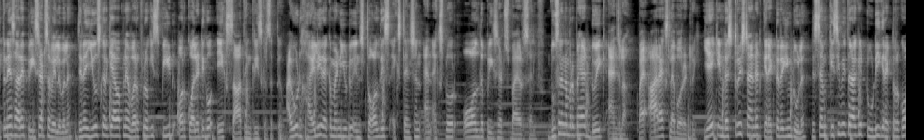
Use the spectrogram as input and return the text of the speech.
इतने सारे प्रीसेट्स अवेलेबल हैं, जिन्हें यूज़ करके आप अपने वर्क फ्लो की स्पीड और क्वालिटी को एक साथ इंक्रीज कर सकते हो. I would highly recommend you to install this extension and explore all the presets by your दूसरे नंबर पे है Duik Angela by R X laboratory ये एक industry standard character rigging tool है, जिससे हम किसी भी तरह के टू डी कैरेक्टर को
